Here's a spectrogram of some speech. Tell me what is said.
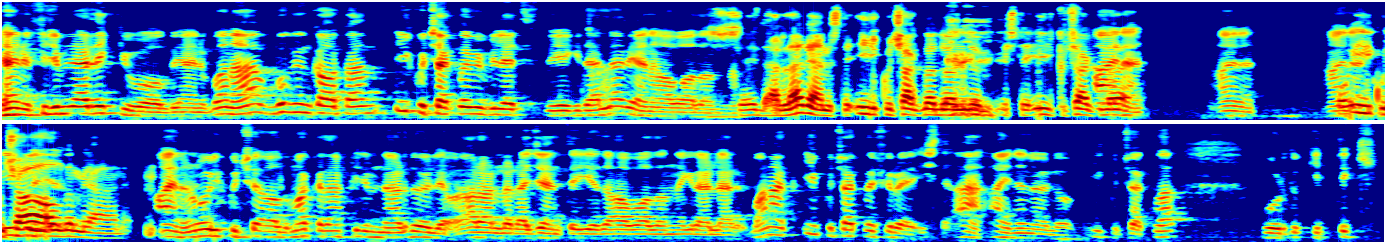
Yani filmlerdeki gibi oldu yani. Bana bugün kalkan ilk uçakla bir bilet diye giderler yani havaalanına. Şey derler yani işte ilk uçakla döndüm. işte ilk uçakla Aynen. Aynen. O Aynen. ilk uçağı İlk- aldım yani. Aynen o ilk uçağı aldım. Hakikaten filmlerde öyle ararlar acenteyi ya da havaalanına girerler. Bana ilk uçakla şuraya işte ha, aynen öyle oldu. İlk uçakla vurduk gittik.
